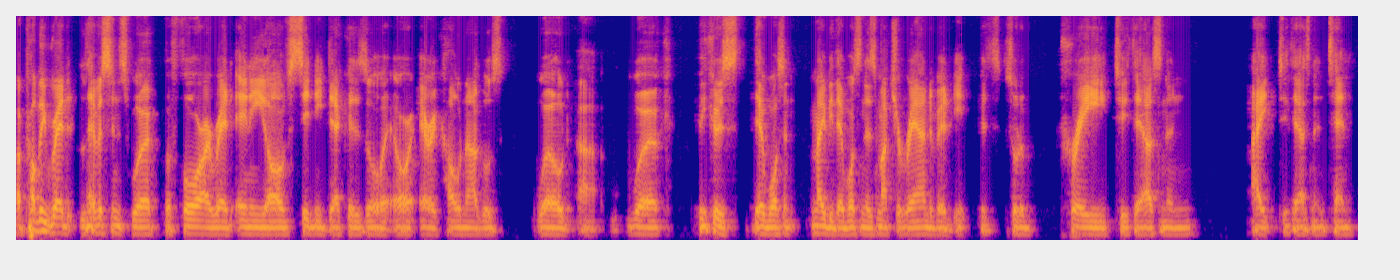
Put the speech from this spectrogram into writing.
I probably read Leveson's work before I read any of Sidney Dekker's or, or Erik Hollnagel's world uh, work because there wasn't maybe there wasn't as much around of it. It's sort of pre two thousand and eight, two thousand and ten.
